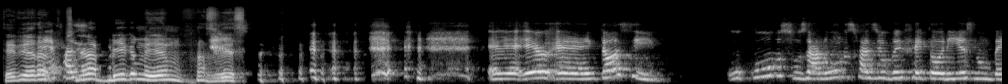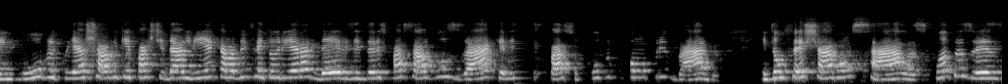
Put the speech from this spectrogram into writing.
Teve, era, é, faz... era briga mesmo, às vezes. é, eu, é, então, assim, o curso, os alunos faziam benfeitorias num bem público e achavam que a partir dali aquela benfeitoria era deles, então eles passavam a usar aquele espaço público como privado. Então, fechavam salas. Quantas vezes,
